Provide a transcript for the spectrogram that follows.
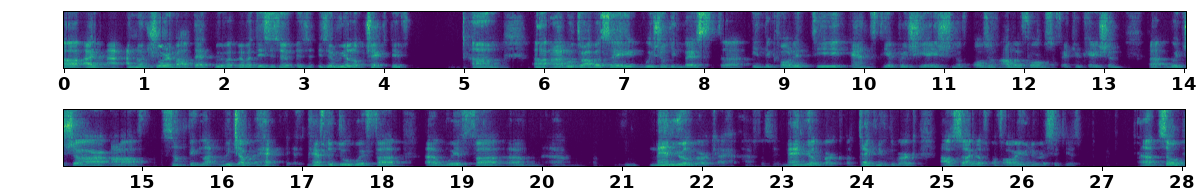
uh, I, am not sure about that, but this is a, is, is a real objective. Um, uh, I would rather say we should invest uh, in the quality and the appreciation of also other forms of education, uh, which are something like which are, ha have to do with uh, uh, with um, um, manual work. I have to say manual work or technical work outside of, of our universities. Uh, so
